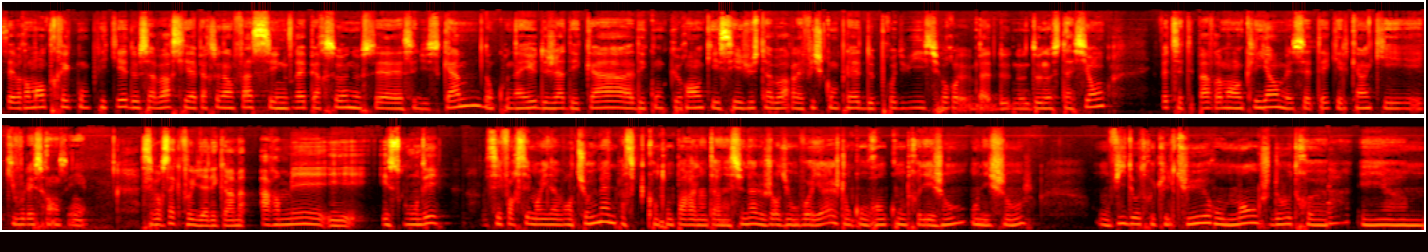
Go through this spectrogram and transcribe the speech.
c'est vraiment très compliqué de savoir si la personne en face c'est une vraie personne ou c'est du scam. Donc on a eu déjà des cas, des concurrents qui essayaient juste d'avoir la fiche complète de produits sur euh, bah, de, nos stations. En fait, c'était pas vraiment un client, mais c'était quelqu'un qui, qui voulait se renseigner. C'est pour ça qu'il faut y aller quand même armé et, et secondé. C'est forcément une aventure humaine parce que quand on part à l'international, aujourd'hui on voyage, donc on rencontre des gens, on échange on vit d'autres cultures, on mange d'autres. Et, euh,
